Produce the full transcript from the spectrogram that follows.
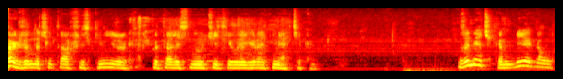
Также, начитавшись книжек, пытались научить его играть мячиком. За мячиком бегал,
